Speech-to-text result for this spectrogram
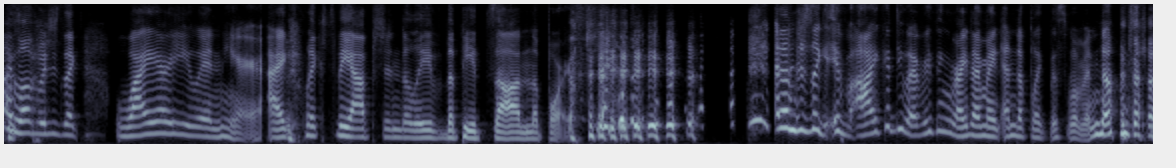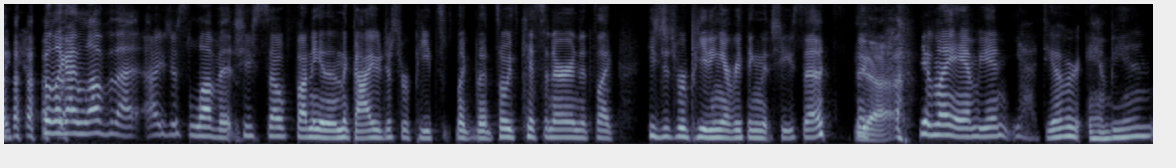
I love when she's like, "Why are you in here?" I clicked the option to leave the pizza on the porch. And I'm just like, if I could do everything right, I might end up like this woman. No, I'm just kidding. But like, I love that. I just love it. She's so funny. And then the guy who just repeats, like, that's always kissing her, and it's like he's just repeating everything that she says. Like, yeah. You have my Ambien. Yeah. Do you have her Ambien?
